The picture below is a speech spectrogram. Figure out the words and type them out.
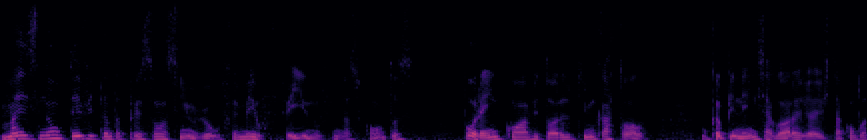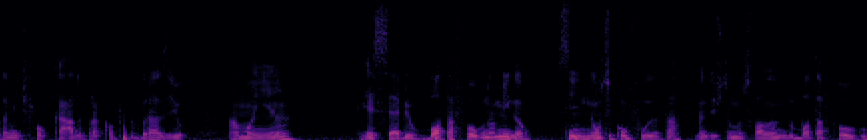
Mas não teve tanta pressão assim, o jogo foi meio feio no fim das contas, porém com a vitória do time Cartola. O Campinense agora já está completamente focado para a Copa do Brasil. Amanhã recebe o Botafogo no Amigão. Sim, não se confunda, tá? Nós estamos falando do Botafogo,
